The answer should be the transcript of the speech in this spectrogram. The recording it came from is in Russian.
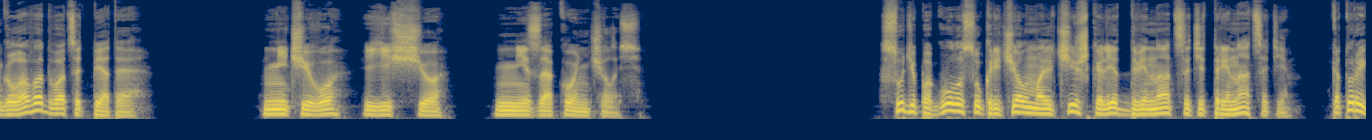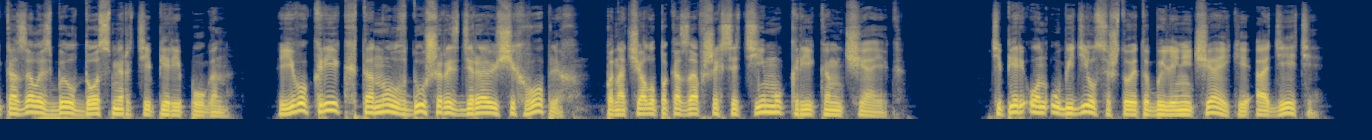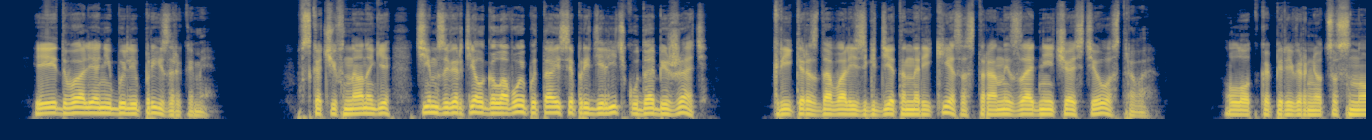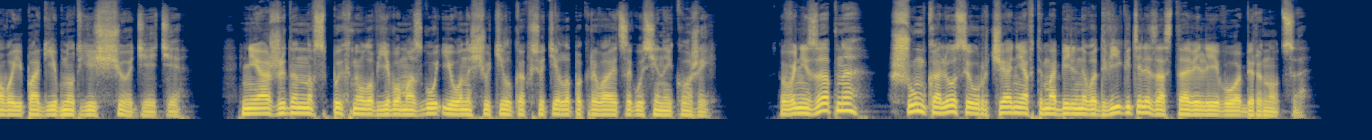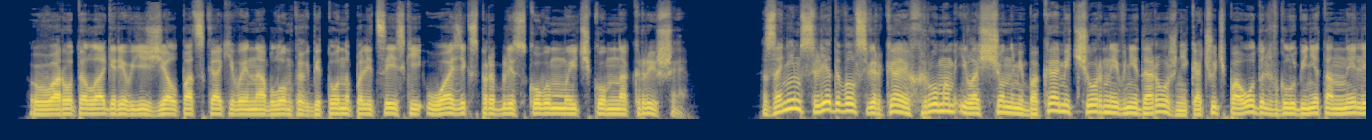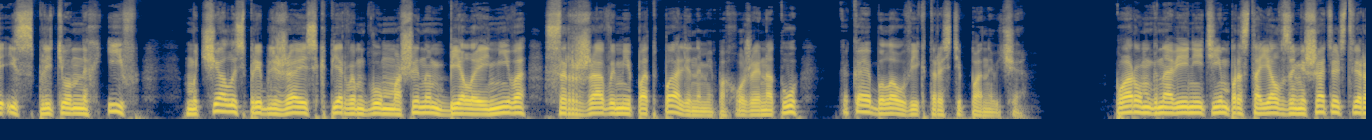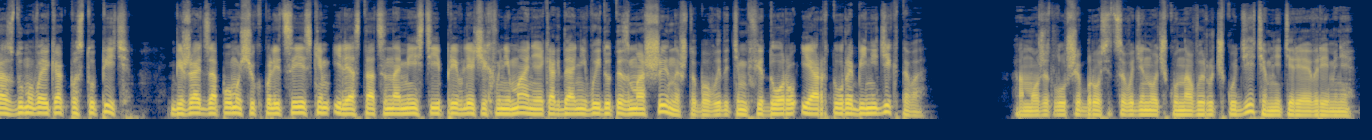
Глава 25. Ничего еще не закончилось. Судя по голосу, кричал мальчишка лет 12-13, который, казалось, был до смерти перепуган. Его крик тонул в душераздирающих воплях, поначалу показавшихся Тиму криком чаек. Теперь он убедился, что это были не чайки, а дети. И едва ли они были призраками. Вскочив на ноги, Тим завертел головой, пытаясь определить, куда бежать. Крики раздавались где-то на реке со стороны задней части острова. Лодка перевернется снова и погибнут еще дети. Неожиданно вспыхнуло в его мозгу, и он ощутил, как все тело покрывается гусиной кожей. Внезапно шум колес и урчание автомобильного двигателя заставили его обернуться. В ворота лагеря въезжал, подскакивая на обломках бетона, полицейский УАЗик с проблесковым маячком на крыше. За ним следовал, сверкая хромом и лощенными боками, черный внедорожник, а чуть поодаль в глубине тоннеля из сплетенных ив мчалась, приближаясь к первым двум машинам, белая Нива с ржавыми подпалинами, похожая на ту, какая была у Виктора Степановича. Пару мгновений Тим простоял в замешательстве, раздумывая, как поступить бежать за помощью к полицейским или остаться на месте и привлечь их внимание, когда они выйдут из машины, чтобы выдать им Федору и Артура Бенедиктова. А может, лучше броситься в одиночку на выручку детям, не теряя времени?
